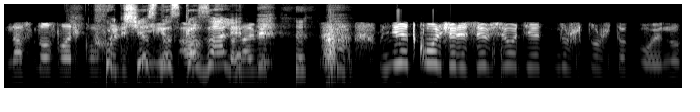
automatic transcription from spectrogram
На снос ларьков Хоть были честно деньги, а сказали. Нет, кончились и все, дед. Ну что ж такое, ну...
